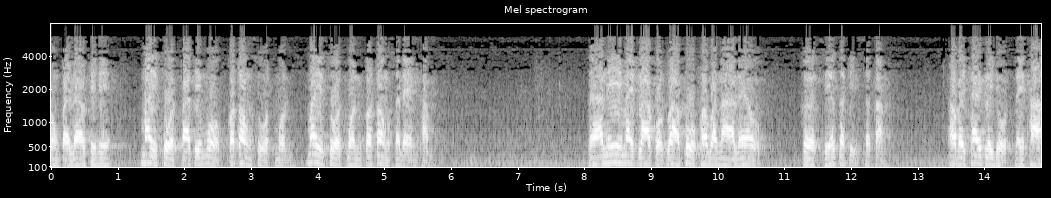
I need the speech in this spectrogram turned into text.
ลงไปแล้วทีนี้ ไม่สวดปาติโมกก็ต้องสวดมนต์ไม่สวดมนต์ก็ต้องแสดงธรรมแต่อันนี้ไม่ปรากฏว่าผู้ภาวนาแล้วเกิดเสียสติสตัง เอาไปใช้ประโยชน์ในทาง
